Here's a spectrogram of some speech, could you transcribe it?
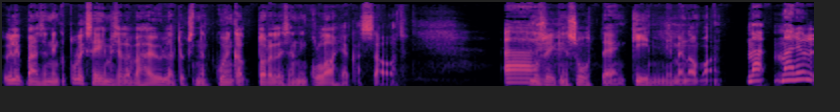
ylipäänsä niin kuin, tuliko se ihmiselle vähän yllätyksenä, että kuinka todellisen niin kuin lahjakas sä oot? Äh. Musiikin suhteen kiinni nimenomaan. Mä, mä en yl,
